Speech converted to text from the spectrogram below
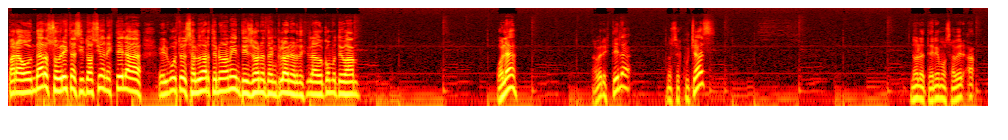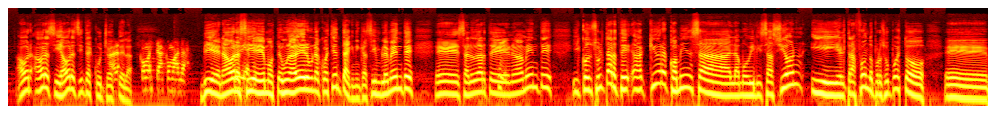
para ahondar sobre esta situación. Estela, el gusto de saludarte nuevamente. Jonathan Cloner de este lado, ¿cómo te va? Hola. A ver, Estela, ¿nos escuchás? No la tenemos, a ver. Ah, Ahora, ahora sí, ahora sí te escucho, Estela. ¿Cómo estás? ¿Cómo andas? Bien, ahora sí hemos una era una cuestión técnica, simplemente eh, saludarte Sí. nuevamente y consultarte a qué hora comienza la movilización y el trasfondo, por supuesto, eh,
